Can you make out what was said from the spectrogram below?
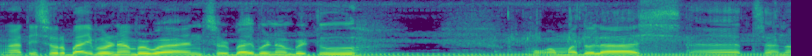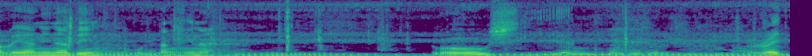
Ang ating survivor number 1, survivor number 2. Mukhang madulas at sana kayanin natin. Oh shit. Alright.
